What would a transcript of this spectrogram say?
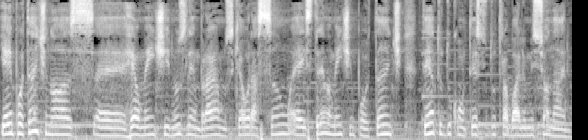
E é importante nós é, realmente nos lembrarmos que a oração é extremamente importante dentro do contexto do trabalho missionário.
